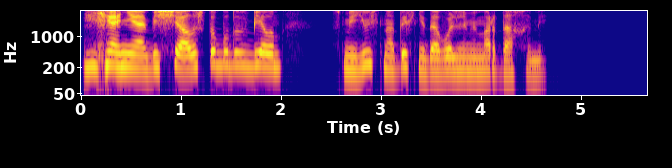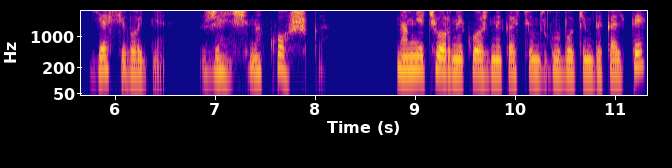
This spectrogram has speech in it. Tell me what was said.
Я не обещала, что буду в белом. Смеюсь над их недовольными мордахами. Я сегодня женщина-кошка. На мне черный кожаный костюм с глубоким декольте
